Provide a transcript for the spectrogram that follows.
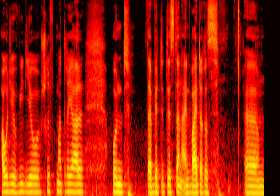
Audio, Video, Schriftmaterial und da wird das dann ein weiteres ähm,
